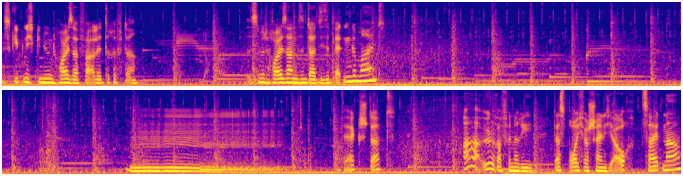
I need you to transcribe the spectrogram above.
Es gibt nicht genügend Häuser für alle Drifter. Ist mit Häusern, sind da diese Betten gemeint? Hm, Werkstatt. Ah, Ölraffinerie. Das brauche ich wahrscheinlich auch zeitnah.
